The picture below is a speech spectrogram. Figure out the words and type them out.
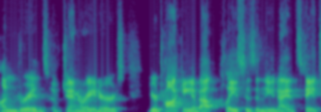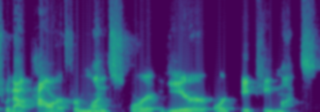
hundreds of generators you're talking about places in the united states without power for months or year or 18 months.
